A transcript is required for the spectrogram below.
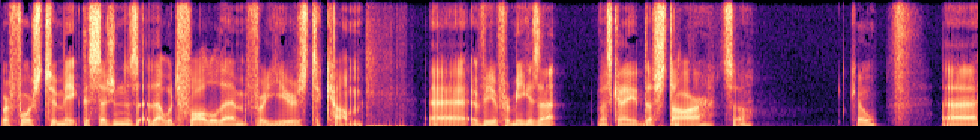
were forced to make decisions that would follow them for years to come. Uh, Vera Farmiga's in it. That's kind of the star, so cool. Uh,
